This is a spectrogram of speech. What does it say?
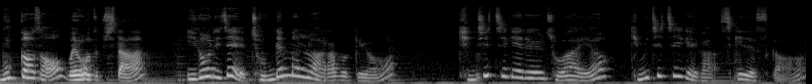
묶어서 외워둡시다. 이걸 이제 존댓말로 알아볼게요. 김치찌개를 좋아해요? キムチチゲが好きですか?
